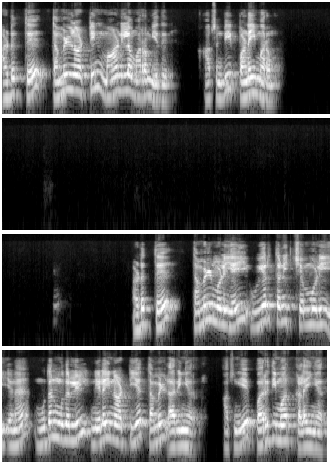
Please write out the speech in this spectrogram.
அடுத்து தமிழ்நாட்டின் மாநில மரம் எது? ஆப்ஷன் பி பனை மரம். அடுத்து தமிழ் மொழியை உயர்தனிச் செம்மொழி என முதன் முதலில் நிலைநாட்டிய தமிழ் அறிஞர். Option A Parithimar Kalaignar.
